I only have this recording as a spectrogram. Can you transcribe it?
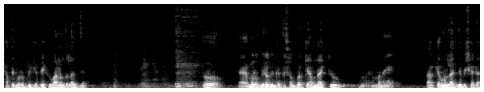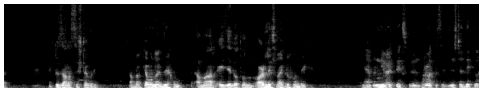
সাথে মুরব্বীকে পেয়ে খুব আনন্দ লাগছে। তো মুরব্বীর অভিজ্ঞতা সম্পর্কে আমরা একটু মানে তার কেমন লাগছে বিষয়টা একটু জানার চেষ্টা করি। আপনার কেমন লাগছে এখন আমার এই যে নতুন ওয়ারলেস মাইক্রোফোন দেখে? হ্যাঁ আপনার নিউ একটা এক্সপিরিয়েন্স ভালো লাগতেছে। জিনিসটা দেখতেও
